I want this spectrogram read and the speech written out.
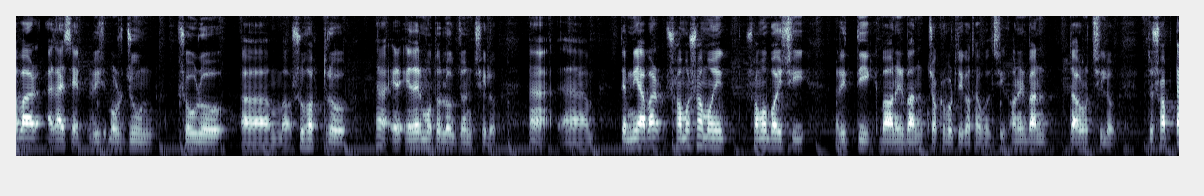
আবার অ্যাজ আই সেট অর্জুন সৌর আম, সুহত্র হ্যাঁ এদের মতো লোকজন ছিল। হ্যাঁ তেমনি আবার সমসাময়িক সমবয়সী ঋত্বিক বা অনির্বাণ চক্রবর্তীর কথা বলছি। অনির্বাণ তাও ছিল। তো সবটা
